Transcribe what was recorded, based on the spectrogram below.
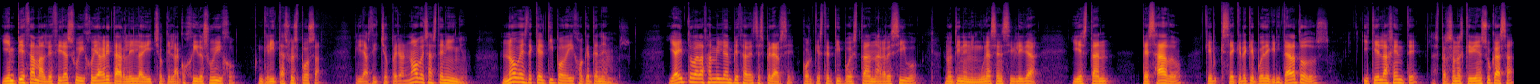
Y empieza a maldecir a su hijo y a gritarle y le ha dicho que le ha cogido su hijo, grita a su esposa y le has dicho, pero no ves a este niño, no ves de qué tipo de hijo que tenemos. Y ahí toda la familia empieza a desesperarse porque este tipo es tan agresivo, no tiene ninguna sensibilidad y es tan pesado que se cree que puede gritar a todos y que la gente, las personas que viven en su casa,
